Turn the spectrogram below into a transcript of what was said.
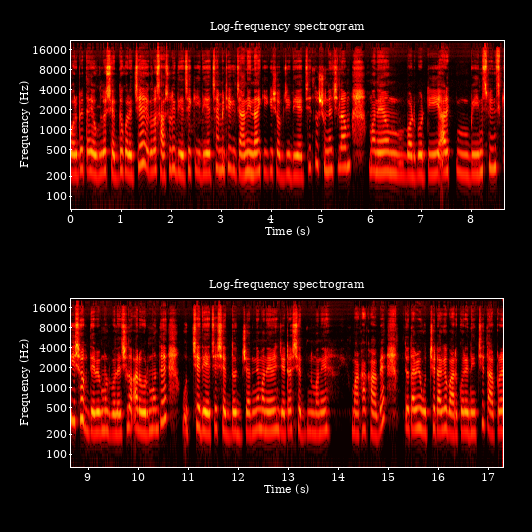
করবে তাই ওগুলো সেদ্ধ করেছে। এগুলো শাশুড়ি দিয়েছে কি দিয়েছে আমি ঠিক জানি না কি কি সবজি দিয়েছে। তো শুনেছিলাম মানে উম, বরবটি আর বিনস ফিনস কী সব দেবে মোট বলেছিল। আর ওর মধ্যে উচ্ছে দিয়েছে সেদ্ধর জন্যে মানে যেটা সেদ্ধ মানে মাখা খাবে। তো আমি উচ্ছেটাকে বার করে নিচ্ছি তারপরে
